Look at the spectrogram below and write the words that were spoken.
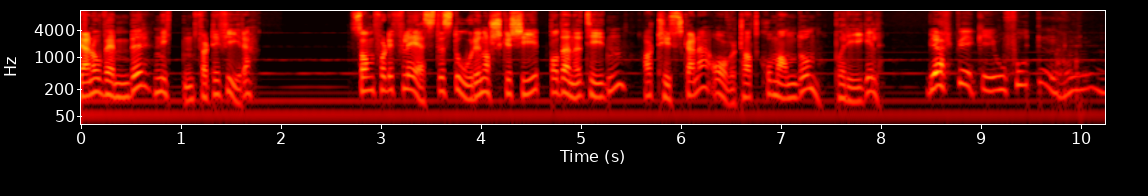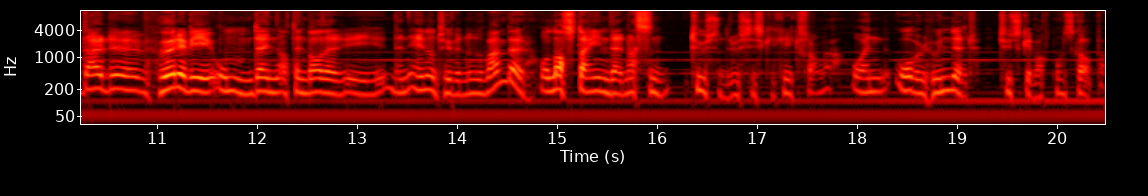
Det er november 1944. Som for de fleste store norske skip på denne tiden har tyskerne overtatt kommandoen på Rigel. Bjerkvik i Ofoten, der uh, hører vi om den at den var der i den 21. november og lasta inn der nesten 1000 russiske krigsfanger og en over 100 tyske vaktmannskaper.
